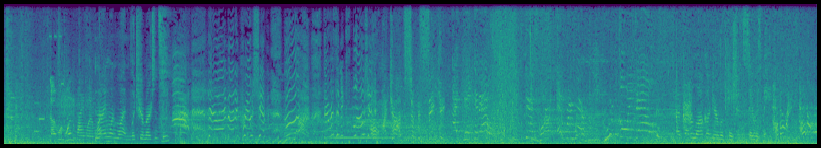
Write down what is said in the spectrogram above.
911. 911. What's your emergency? Ah, I'm on a cruise ship. Ah, there was an explosion. Oh my God, the ship is sinking. I can't get out. There's water everywhere. We're going down. I've got a lock on your location. Stay with me. Hurry, hurry.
